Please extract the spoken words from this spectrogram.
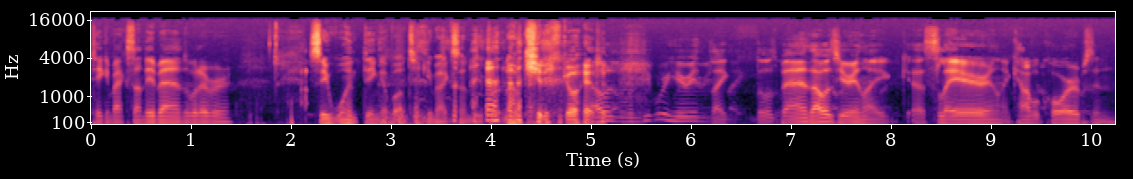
Taking Back Sunday bands or whatever. say one thing about Taking Back Sunday. Bro. No, I'm kidding. Go ahead. I was, when people were hearing like those bands, I was hearing like uh, Slayer and like Cannibal Corpse, and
